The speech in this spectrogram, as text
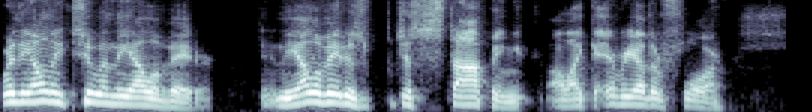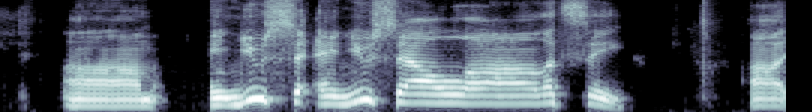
we're the only two in the elevator. And the elevator's just stopping uh, like every other floor. Um, and you se- and you sell, uh, let's see, uh,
